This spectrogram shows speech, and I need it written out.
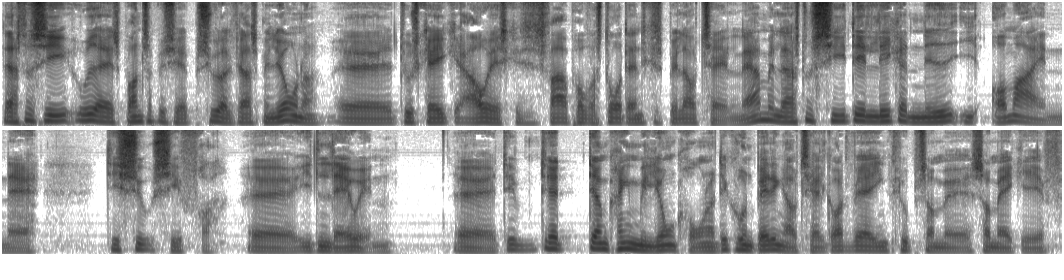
lad os nu sige, ud af et sponsorbudget på 77 millioner, øh, du skal ikke afæske sit svar på, hvor stor danske spilaftalen er, men lad os nu sige, det ligger nede i omegnen af de syv cifre øh, i den lave ende. Øh, det, det, det er omkring en million kroner. Det kunne en bettingaftale godt være i en klub som, øh, som AGF.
